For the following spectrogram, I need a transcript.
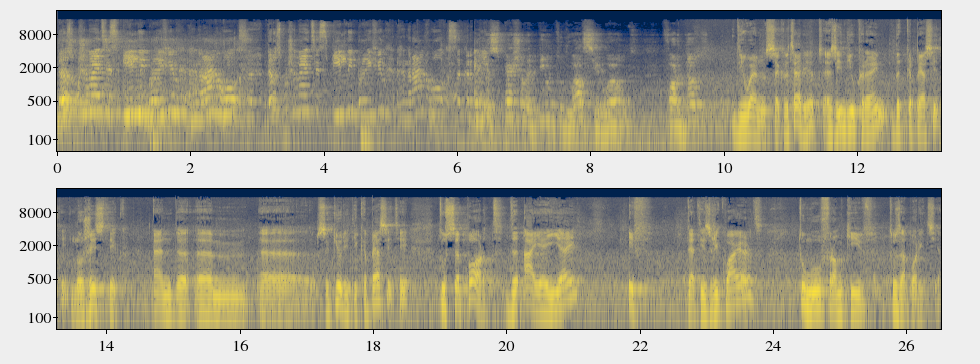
де розпочинається спільний брифінг генерального се- де розпочинається спільний брифінг генерального секретаря. a special appeal to the wealthy world for those the UN Secretariat has in Ukraine the capacity, logistic and uh, um, uh, security capacity to support the IAEA if that is required to move from Kiev to Zaporizhia.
